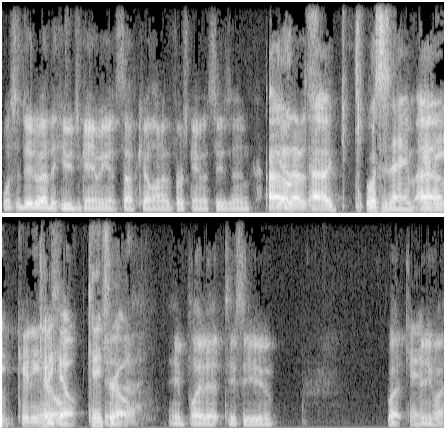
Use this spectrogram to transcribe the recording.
what's the dude who had the huge game against South Carolina the first game of the season? Oh, yeah, that was uh, what's his name? Kenny um, Kenny, Kenny Hill. Hill. Kenny Trill. Yeah. He played at TCU. But anyway,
